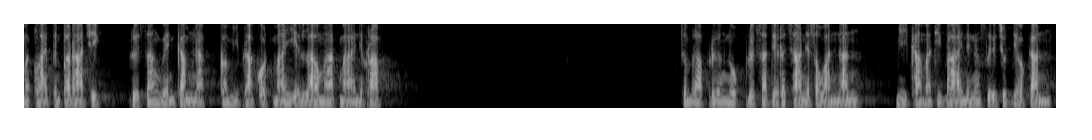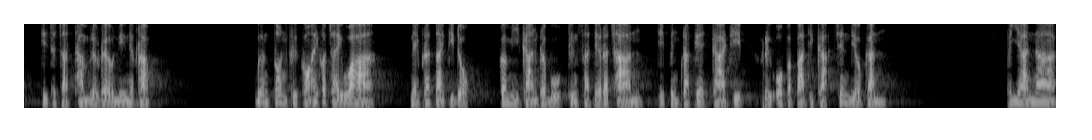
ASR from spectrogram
มากลายเป็นปราชิก หรือสร้างเวรกรรมหนักก็มีปรากฏมาให้เห็นแล้วมากมายนะครับสำหรับเรื่องนกหรือสัตว์เดรัจฉานในสวรรค์นั้น มีคำอธิบายในหนังสือชุดเดียวกัน ที่จะจัดทำเร็วๆนี้นะครับ เบื้องต้นคือขอให้เข้าใจว่า ในพระไตรปิฎกก็มีการระบุถึงสัตว์เดรัจฉานที่เป็นประเภทกายทิพย์ หรือโอปปาติกะเช่นเดียวกัน พญานาค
